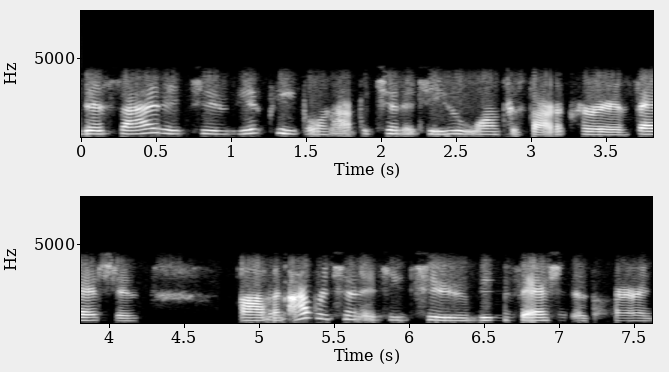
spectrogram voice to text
decided to give people an opportunity who want to start a career in fashion, um, an opportunity to be a fashion designer in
